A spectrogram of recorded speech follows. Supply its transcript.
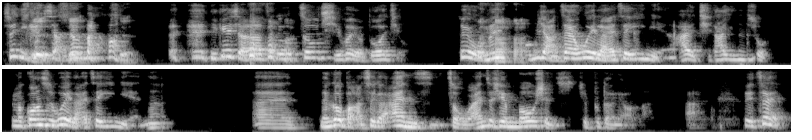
所以你可以想象到，你可以想象这个周期会有多久。所以我们 我们讲在未来这一年还有其他因素，那么光是未来这一年呢，呃，能够把这个案子走完这些 motions 就不得了了啊，所以在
